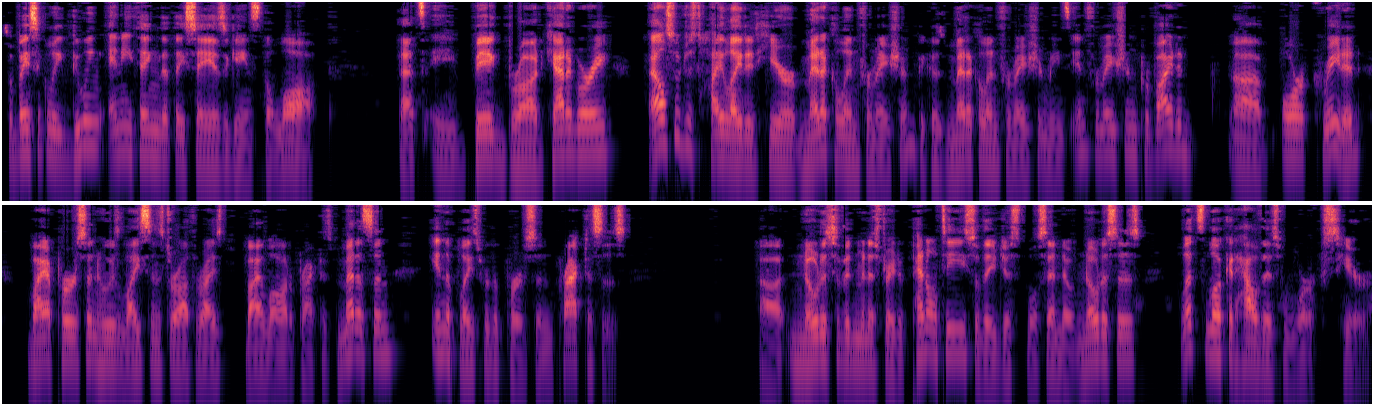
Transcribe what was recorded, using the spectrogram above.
So basically, doing anything that they say is against the law. That's a big, broad category. I also just highlighted here medical information because medical information means information provided uh, or created by a person who is licensed or authorized by law to practice medicine in the place where the person practices. Uh, notice of administrative penalty, so they just will send out notices. Let's look at how this works here.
